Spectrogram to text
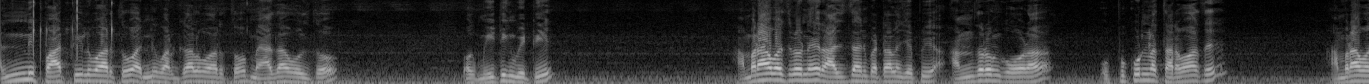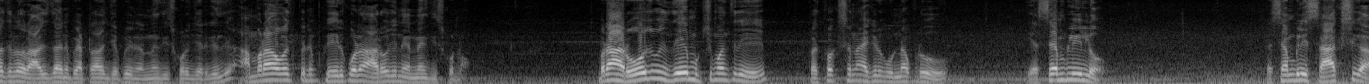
అన్ని పార్టీల వారితో అన్ని వర్గాల వారితో మేధావులతో ఒక మీటింగ్ పెట్టి అమరావతిలోనే రాజధాని పెట్టాలని చెప్పి అందరం కూడా ఒప్పుకున్న తర్వాతే అమరావతిలో రాజధాని పెట్టాలని చెప్పి నిర్ణయం తీసుకోవడం జరిగింది. అమరావతి పేరు కూడా ఆ రోజు నిర్ణయం తీసుకున్నాం. మరి ఆ రోజు ఇదే ముఖ్యమంత్రి ప్రతిపక్ష నాయకుడికి ఉన్నప్పుడు అసెంబ్లీలో అసెంబ్లీ సాక్షిగా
